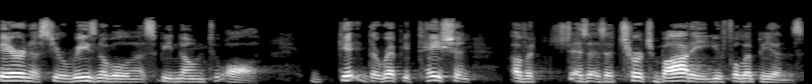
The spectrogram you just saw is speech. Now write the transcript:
fairness, your reasonableness be known to all. Get the reputation of a, as, as a church body, you Philippians,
